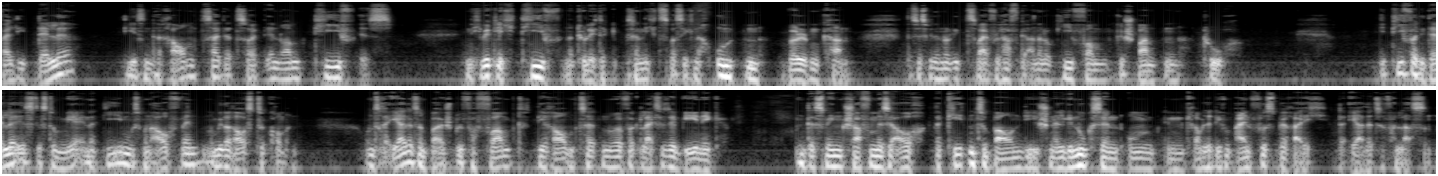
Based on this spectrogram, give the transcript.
weil die Delle, die es in der Raumzeit erzeugt, enorm tief ist. Nicht wirklich tief, natürlich, da gibt es ja nichts, was sich nach unten wölben kann. Das ist wieder nur die zweifelhafte Analogie vom gespannten Tuch. Je tiefer die Delle ist, desto mehr Energie muss man aufwenden, um wieder rauszukommen. Unsere Erde zum Beispiel verformt die Raumzeit nur vergleichsweise wenig. Und deswegen schaffen wir es ja auch, Raketen zu bauen, die schnell genug sind, um den gravitativen Einflussbereich der Erde zu verlassen.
